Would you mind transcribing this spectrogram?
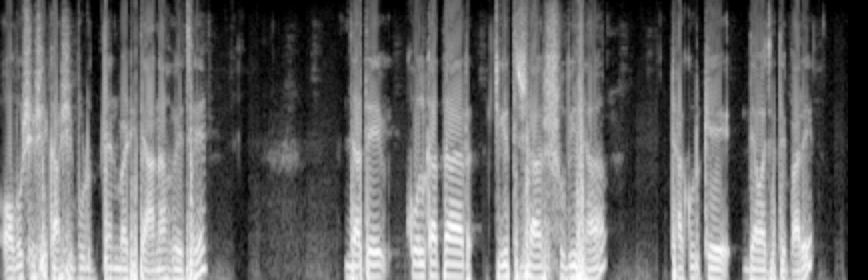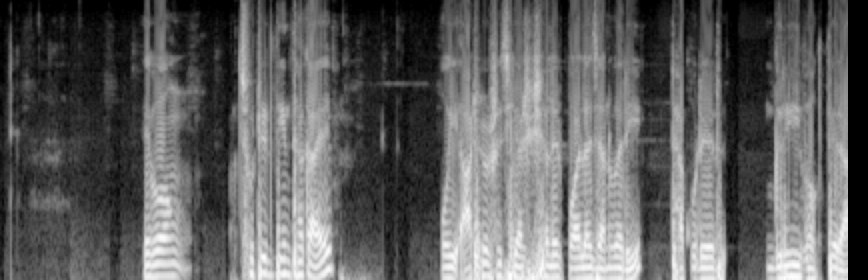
অবশেষে কাশীপুর উদ্যান বাটিতে আনা হয়েছে। যাতে কলকাতার চিকিৎসার সুবিধা ঠাকুরকে দেওয়া যেতে পারে। এবং ছুটির দিন থাকায় ওই আঠেরোশো ছিয়াশি সালের পয়লা জানুয়ারি ঠাকুরের গৃহী ভক্তেরা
